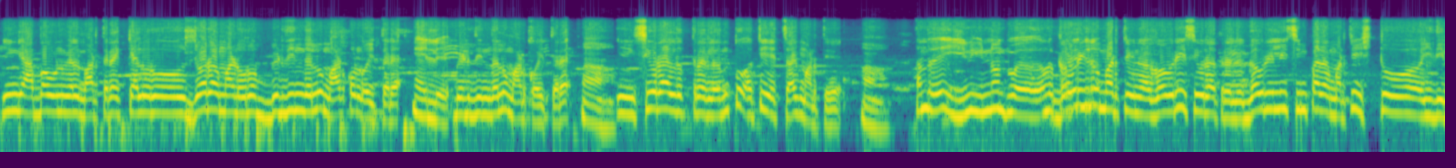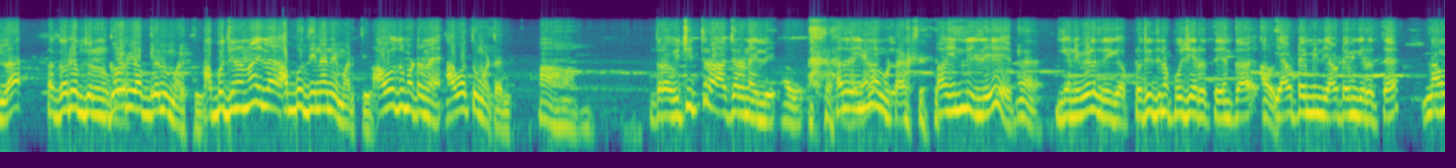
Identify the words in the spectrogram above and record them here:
ಹಿಂಗೆ ಹಬ್ಬ ಹುಣ್ಣಿಮೆಲ್ ಮಾಡ್ತಾರೆ. ಕೆಲವರು ಜೋರ ಮಾಡೋರು ಬಿಡದಿಂದಲೂ ಮಾಡ್ಕೊಂಡು ಹೋಯ್ತಾರೆ. ಇಲ್ಲಿ. ಬಿಡದಿಂದಲೂ ಮಾಡ್ಕೊಯ್ತಾರೆ ಈ ಶಿವರಾತ್ರಿಯಲ್ಲಂತೂ ಅತಿ ಹೆಚ್ಚಾಗಿ ಮಾಡ್ತೀವಿ. ಅಂದ್ರೆ ಇನ್- ಇನ್ನೊಂದು ಅಂದ್ರೆ ಗೌರಿಲೂ ಮಾಡ್ತೀವಿ ನಾವು. ಗೌರಿ ಶಿವರಾತ್ರಿಯಲ್ಲಿ. ಗೌರಿಲಿ ಸಿಂಪಲ್ ಆಗಿ ಮಾಡ್ತೀವಿ. ಇಷ್ಟು ಇದಿಲ್ಲ. ಗೌರಿ ಹಬ್ಬದಲ್ಲೂ ಗೌರಿ ಹಬ್ಬದಲ್ಲೂ ಮಾಡ್ತೀವಿ. ಹಬ್ಬದ ದಿನನ ಇಲ್ಲ? ಹಬ್ಬದ ದಿನನೇ ಮಾಡ್ತೀವಿ. ಅವತ್ತು ಮಟನೆ ಅವತ್ತು ಮಟನ್ ಹಾ ಹಾ. ಒಂಥರ ವಿಚಿತ್ರ ಆಚರಣೆ ಇಲ್ಲಿ. ಅಂದ್ರೆ ಇನ್ನು ಇಲ್ಲಿ ಈಗ ನೀವ್ ಹೇಳಿದ್ರಿ ಈಗ ಪ್ರತಿದಿನ ಪೂಜೆ ಇರುತ್ತೆ ಅಂತ ಯಾವ ಟೈಮಿಂದ ಯಾವ ಟೈಮ್ಗೆ ಇರುತ್ತೆ? ನಾವು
